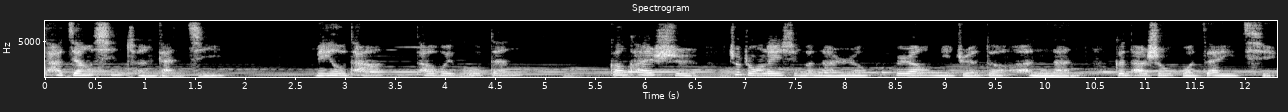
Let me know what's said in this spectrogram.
他将心存感激。没有他，他会孤单。刚开始，这种类型的男人会让你觉得很难跟他生活在一起。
